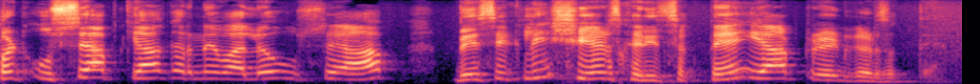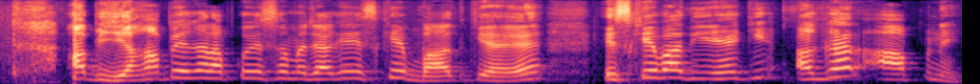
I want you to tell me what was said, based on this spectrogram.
बट उससे आप क्या करने वाले हो? उससे आप बेसिकली शेयर्स खरीद सकते हैं या आप ट्रेड कर सकते हैं। अब यहाँ पे अगर आपको ये समझ आ गया, इसके बाद क्या है? इसके बाद ये है कि अगर आपने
